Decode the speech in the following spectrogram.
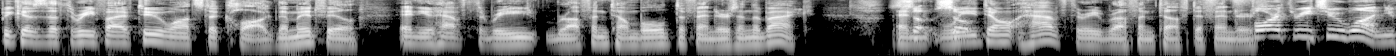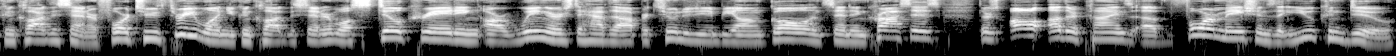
because the three-five-two wants to clog the midfield, and you have three rough and tumble defenders in the back. And So- so- we don't have three rough and tough defenders. Four three two one, you can clog the center. Four two three one, you can clog the center while still creating our wingers to have the opportunity to be on goal and send in crosses. There's all other kinds of formations that you can do.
